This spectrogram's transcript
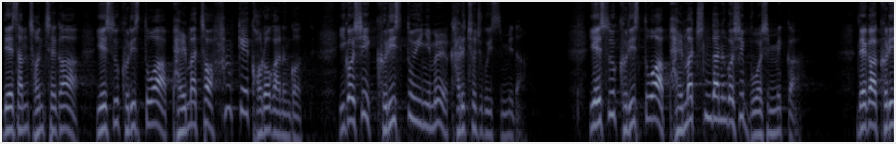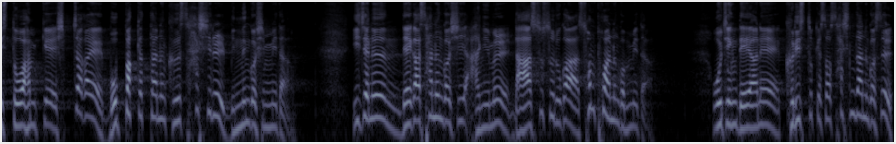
내 삶 전체가 예수 그리스도와 발맞춰 함께 걸어가는 것 이것이 그리스도인임을 가르쳐 주고 있습니다. 예수 그리스도와 발맞춘다는 것이 무엇입니까? 내가 그리스도와 함께 십자가에 못 박혔다는 그 사실을 믿는 것입니다. 이제는 내가 사는 것이 아님을 나 스스로가 선포하는 겁니다. 오직 내 안에 그리스도께서 사신다는 것을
